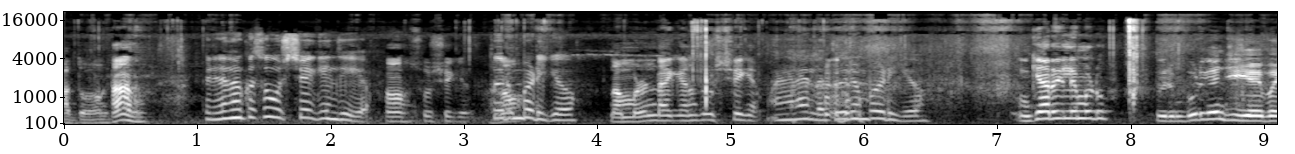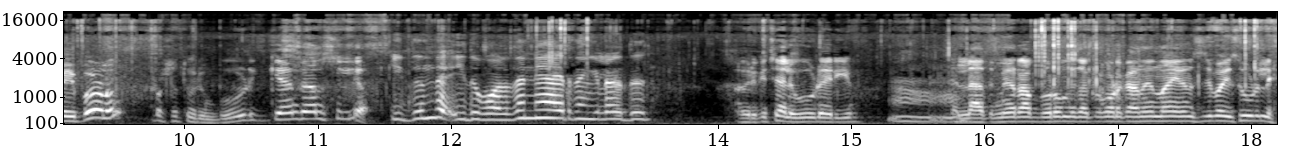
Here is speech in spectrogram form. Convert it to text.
അതുകൊണ്ടാണ്. പിന്നെ നമുക്ക് സൂക്ഷിച്ചു വെക്കുകയും ചെയ്യാം. ആ സൂക്ഷിക്കാം നമ്മൾ ഉണ്ടാക്കിയാണ് സൂക്ഷിക്കാം അങ്ങനെയല്ല തുരുമ്പ് പിടിക്കോ? എനിക്കറിയില്ല മേഡം. തുരുമ്പ് പിടിക്കാൻ ജി ഐ പൈപ്പാണ് പക്ഷെ തുരുമ്പ് പിടിക്കാൻ ചാൻസ് ഇല്ല. ഇതെന്താ ഇതുപോലെ തന്നെ ആയിരുന്നെങ്കിലോ ഇത്? അവർക്ക് ചെലവ് കൂടുമായിരിക്കും എല്ലാത്തിനും റബ്ബറും ഇതൊക്കെ കൊടുക്കാൻ നിന്നാൽ അതിനനുസരിച്ച് പൈസ കൂടില്ലേ?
